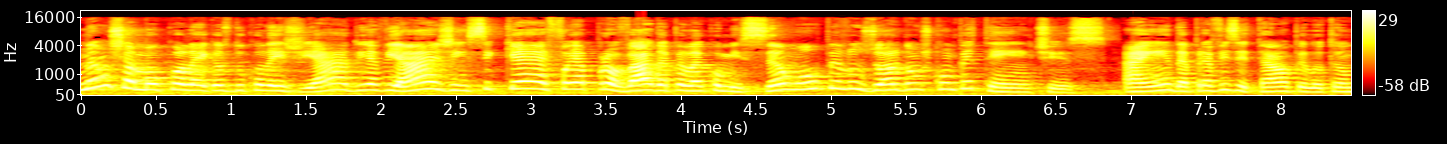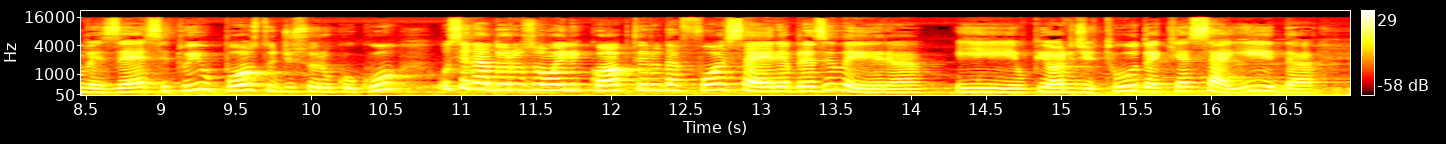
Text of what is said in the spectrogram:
não chamou colegas do colegiado e a viagem sequer foi aprovada pela comissão ou pelos órgãos competentes. Ainda para visitar o pelotão do Exército e o posto de Surucucu, o senador usou um helicóptero da Força Aérea Brasileira. E o pior de tudo é que essa ida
